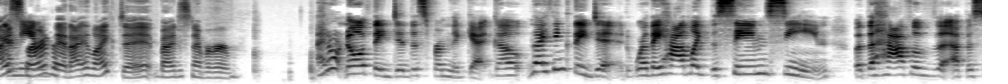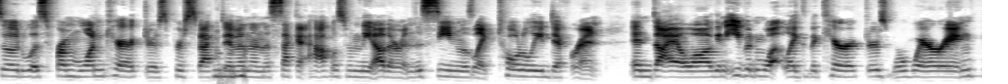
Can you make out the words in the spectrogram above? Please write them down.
I, I mean- started it. I liked it, but I just never. I don't know if they did this from the get go. I think they did, where they had like the same scene, but the half of the episode was from one character's perspective, Mhm. and then the second half was from the other, and the scene was like totally different in dialogue and even what like the characters were wearing.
